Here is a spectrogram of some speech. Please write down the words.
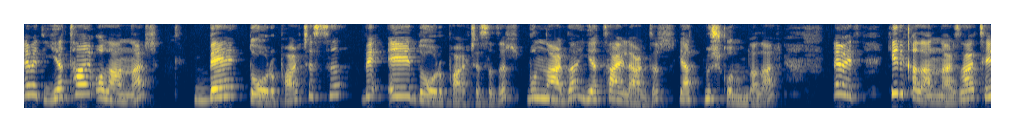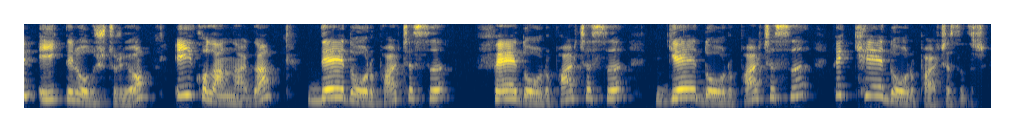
Evet yatay olanlar B doğru parçası ve E doğru parçasıdır. Bunlar da yataylardır. Yatmış konumdalar. Evet geri kalanlar zaten eğikleri oluşturuyor. Eğik olanlar da D doğru parçası, F doğru parçası, G doğru parçası ve K doğru parçasıdır.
